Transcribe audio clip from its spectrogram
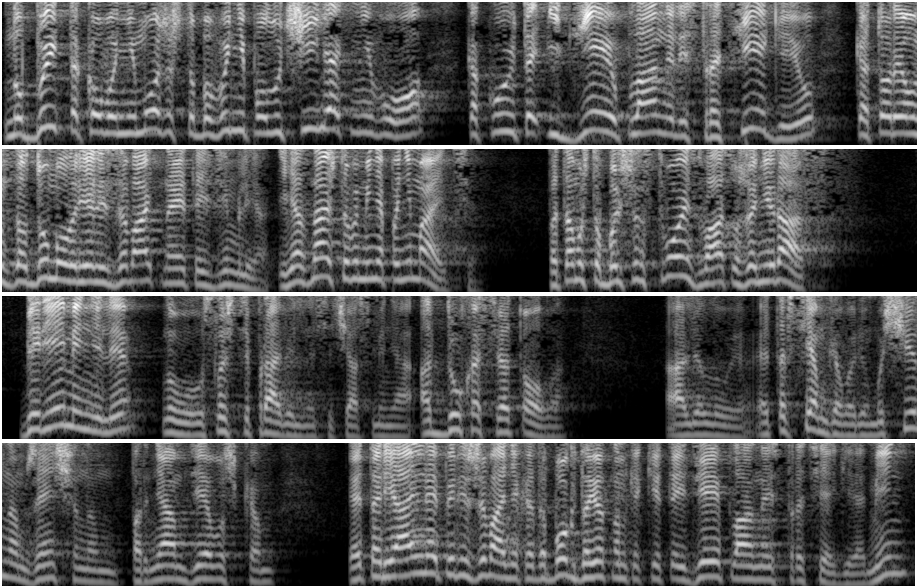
Но быть такого не может, чтобы вы не получили от него какую-то идею, план или стратегию, которую он задумал реализовать на этой земле. И я знаю, что вы меня понимаете. Потому что большинство из вас уже не раз беременели, ну, услышите правильно сейчас меня, от Духа Святого. Аллилуйя. Это всем говорю, мужчинам, женщинам, парням, девушкам. Это реальное переживание, когда Бог дает нам какие-то идеи, планы и стратегии. Аминь.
